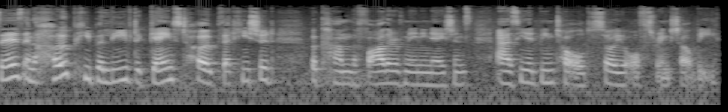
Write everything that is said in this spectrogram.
says, In hope he believed against hope that he should become the father of many nations, as he had been told, so your offspring shall be.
